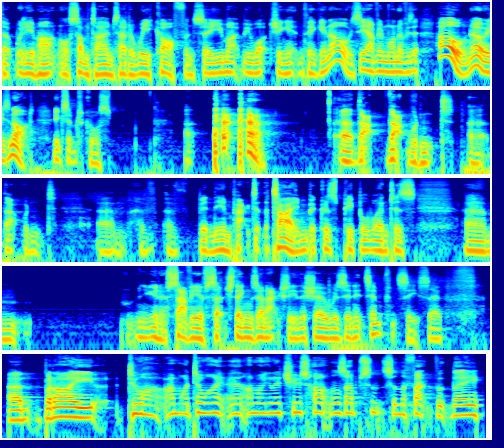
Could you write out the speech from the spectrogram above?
that William Hartnell sometimes had a week off, and so you might be watching it and thinking, "Oh, is he having one of his?" Oh, no, he's not. Except, of course, uh, uh, that that wouldn't uh, that wouldn't um, have have been the impact at the time because people weren't as um, you know savvy of such things, and actually the show was in its infancy. So, um, but I do I am I do I am I going to choose Hartnell's absence and the fact that they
